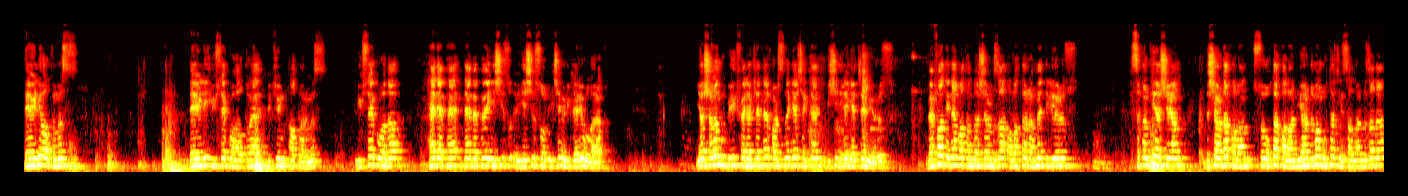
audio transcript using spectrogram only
Değerli halkımız, değerli yüksek Yüksekova halkı ve bütün halklarımız, Yüksekova'da HDP, DBP Yeşil, Yeşil Sol ilçe örgütleri olarak yaşanan bu büyük felaketler karşısında gerçekten bir şey dile getiremiyoruz. Vefat eden vatandaşlarımıza Allah'tan rahmet diliyoruz. Sıkıntı yaşayan, dışarıda kalan, soğukta kalan, yardıma muhtaç insanlarımıza da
